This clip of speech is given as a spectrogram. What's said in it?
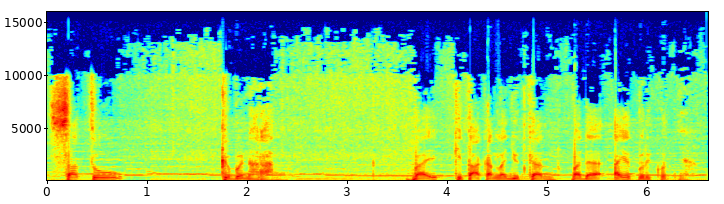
satu kebenaran. Baik, kita akan lanjutkan pada ayat berikutnya.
